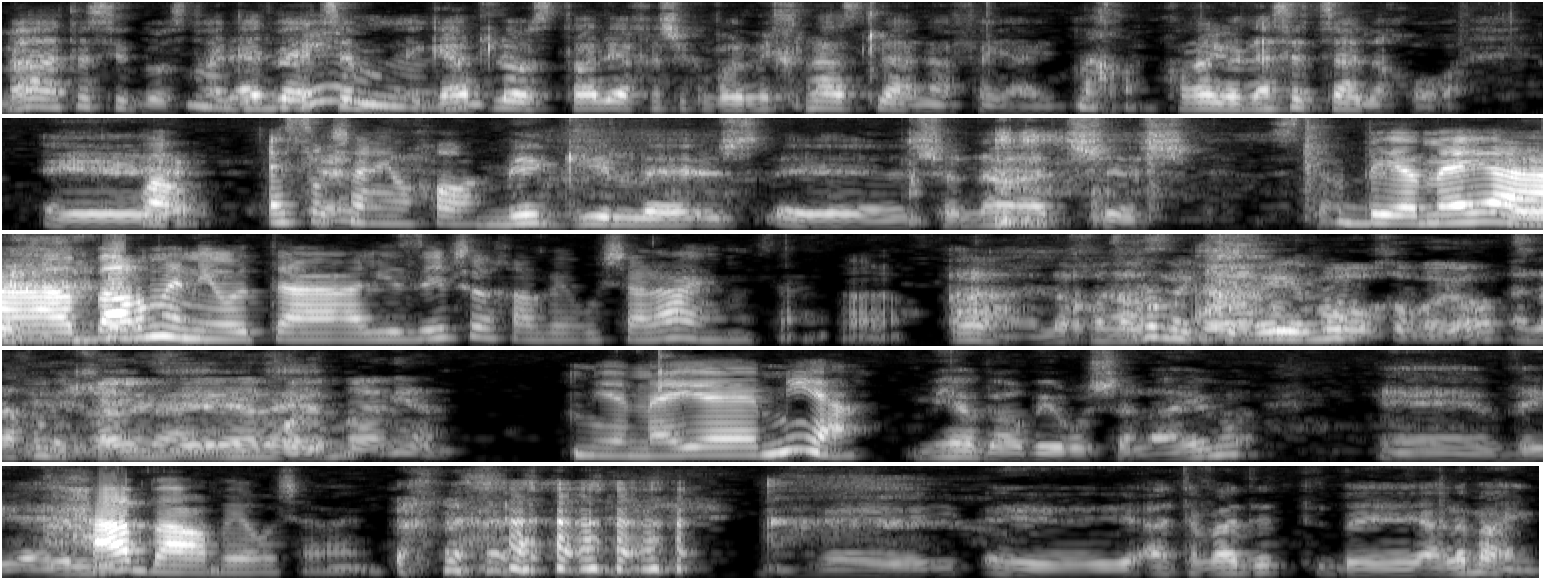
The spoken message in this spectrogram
מה את עשית באוסטרליה? את. בעצם הגעת לאוסטרליה אחרי שכבר נכנסת לענף היין. נכון, רגע, נעשה צעד אחורה. אה, וואו, עשר כן. שנים אחורה. מגיל אה, אה, שנה עד שש. סתם. בימי הברמניות העליזים שלך בירושלים. לא, לא. אה, נכון, אנחנו מכירים? אנחנו מכירים מהימים. מימי מיה, מי הבר בירושלים, ויעל, הבר בירושלים. ואת עבדת על המים.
